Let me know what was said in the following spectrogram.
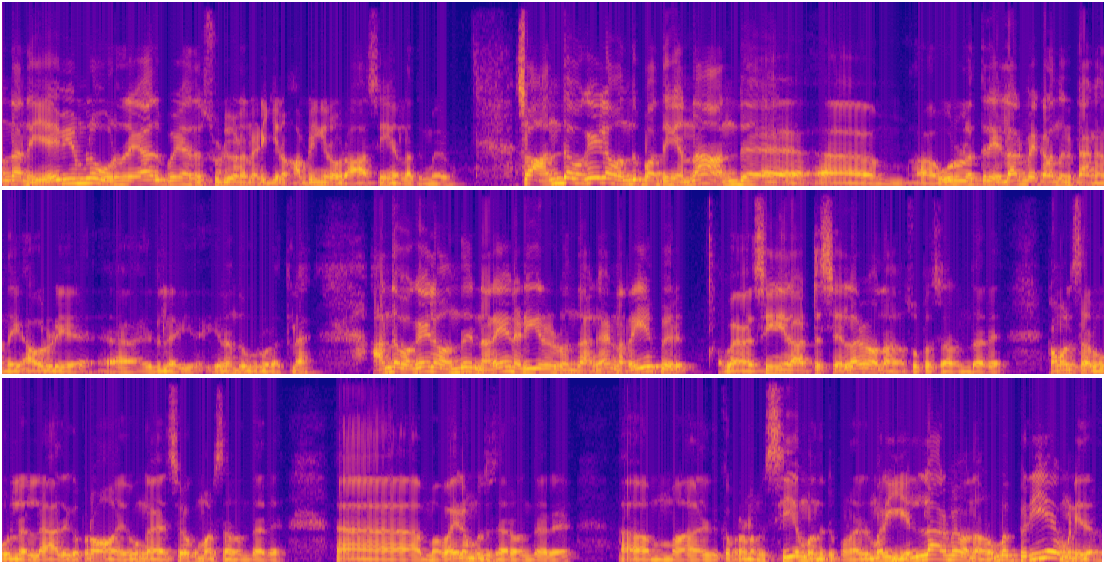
வந்து அந்த ஏவிஎம்மில் ஒரு தடையாவது போய் அந்த ஸ்டுடியோவில் நடிக்கணும் அப்படிங்கிற ஒரு ஆசையும் எல்லாத்துக்குமே இருக்கும். ஸோ அந்த வகையில் வந்து பார்த்திங்கன்னா அந்த ஊர்வலத்தில் எல்லாருமே கலந்துக்கிட்டாங்க. அந்த அவருடைய இதில் இறந்த ஊர்வலத்தில். அந்த வகையில் வந்து நிறைய நடிகர்கள் வந்தாங்க. நிறைய பேர். சீனியர் ஆர்டிஸ்ட் எல்லாருமே வந்தாங்க. சூப்பர் ஸ்டார் இருந்தார். கமல் சார் ஊரில் இல்லை. அதுக்கப்புறம் இவங்க சிவகுமார் சார் வந்தார். வைரமுத்து சார் வந்தார். இதுக்கப்புறம் நம்ம சிஎம் வந்துட்டு போனார். இது மாதிரி எல்லாருமே வந்தாங்க. ரொம்ப பெரிய மனிதர்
